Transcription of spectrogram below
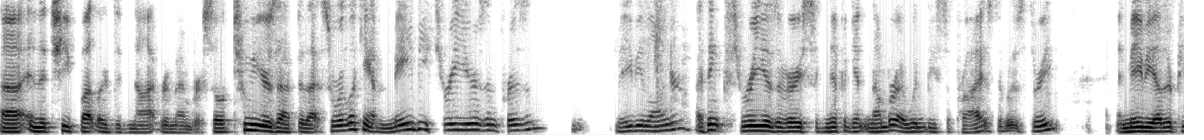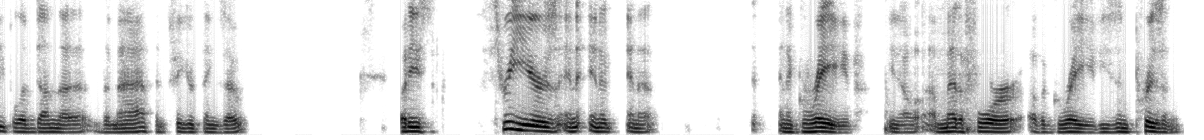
Uh, and the chief butler did not remember. So two years after that. So we're looking at maybe three years in prison, maybe longer. I think three is a very significant number. I wouldn't be surprised if it was three. And maybe other people have done the, the math and figured things out. But he's three years in, in, a, in a in a grave, you know, a metaphor of a grave. He's in prison.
